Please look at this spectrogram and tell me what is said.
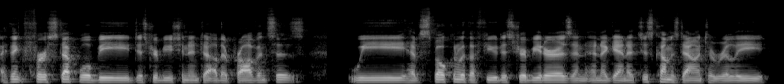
I think first step will be distribution into other provinces. We have spoken with a few distributors, and and again, it just comes down to really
